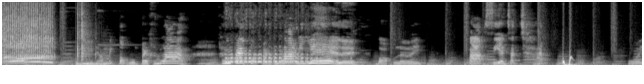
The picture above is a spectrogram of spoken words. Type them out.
โอ้ยดีนะไม่ตกลงไปข้างล่าง ถ้าพี่แป้งตกไปข้างล่างนี่แย่เลย บอกเลย ปราบเซียนชัดๆโอ้ย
